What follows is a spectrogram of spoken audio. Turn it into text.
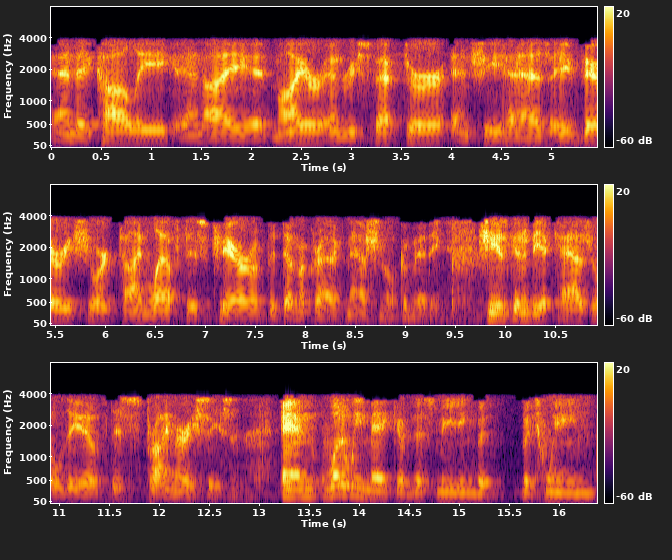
and a colleague, and I admire and respect her, and she has a very short time left as chair of the Democratic National Committee. She is going to be a casualty of this primary season. And what do we make of this meeting be- between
